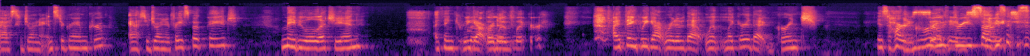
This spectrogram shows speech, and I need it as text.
Ask to join our Instagram group. Ask to join our Facebook page. Maybe we'll let you in. I think we got rid of liquor. I think we got rid of that lint liquor, that Grinch. His heart You grew three sizes.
